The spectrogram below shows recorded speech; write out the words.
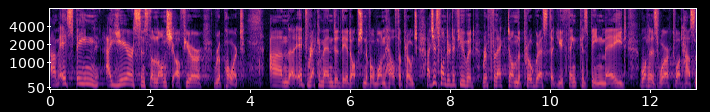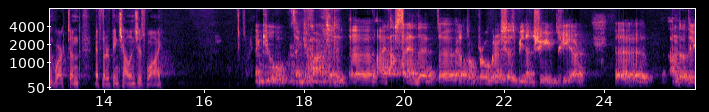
um, it's been a year since the launch of your report, and it recommended the adoption of a One Health approach. I just wondered if you would reflect on the progress that you think has been made, what has worked, what hasn't worked, and if there have been challenges, why. Thank you. Thank you, Martin. Uh, I understand that uh, a lot of progress has been achieved here. Uh, under the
